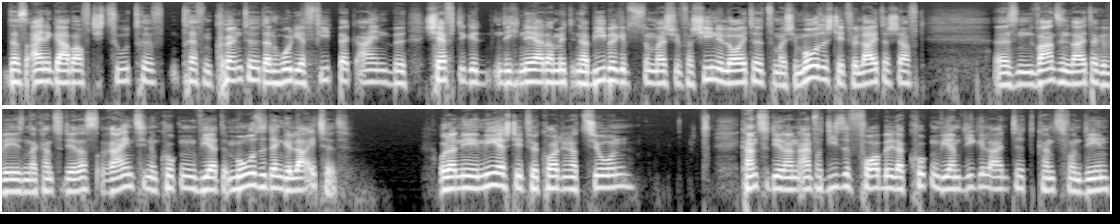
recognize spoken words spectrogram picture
dass eine Gabe auf dich zutreffen könnte, dann hol dir Feedback ein, beschäftige dich näher damit. In der Bibel gibt es zum Beispiel verschiedene Leute, zum Beispiel Mose steht für Leiterschaft. Er ist ein Wahnsinnleiter gewesen. Da kannst du dir das reinziehen und gucken, wie hat Mose denn geleitet? Oder Nehemiah steht für Koordination. Kannst du dir dann einfach diese Vorbilder gucken, wie haben die geleitet, kannst von denen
